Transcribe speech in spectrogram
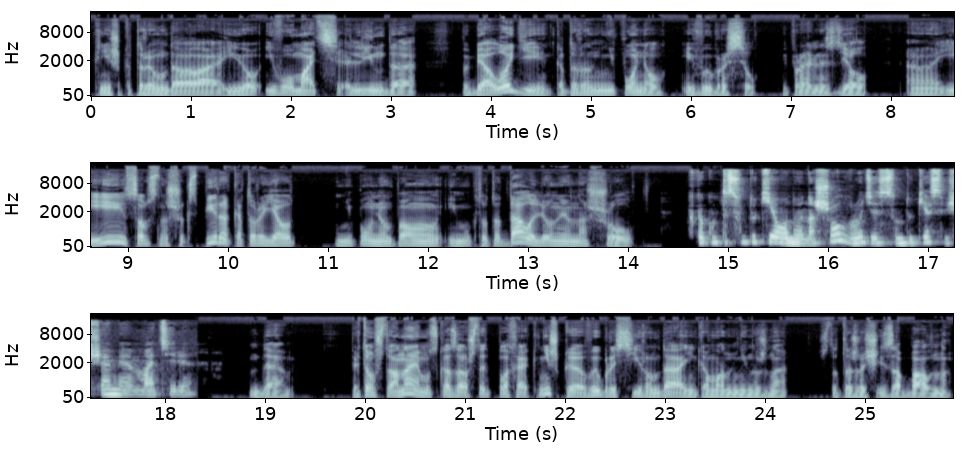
книжка, которую ему дала ее, его мать Линда по биологии, которую он не понял и выбросил, и правильно сделал. А, и, собственно, Шекспира, который я вот не помню, он, по-моему, ему кто-то дал или он ее нашел. В каком-то сундуке он ее нашел, вроде сундуке с вещами матери. Да. При том, что она ему сказала, что это плохая книжка, выброси, ерунда, никому она не нужна. Что тоже очень забавно.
